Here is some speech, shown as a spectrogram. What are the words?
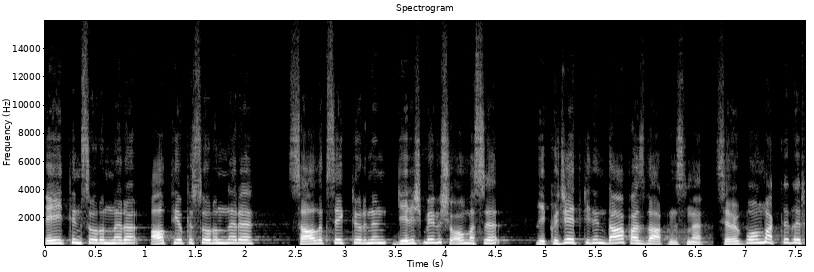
eğitim sorunları, altyapı sorunları, sağlık sektörünün gelişmemiş olması yıkıcı etkinin daha fazla artmasına sebep olmaktadır.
